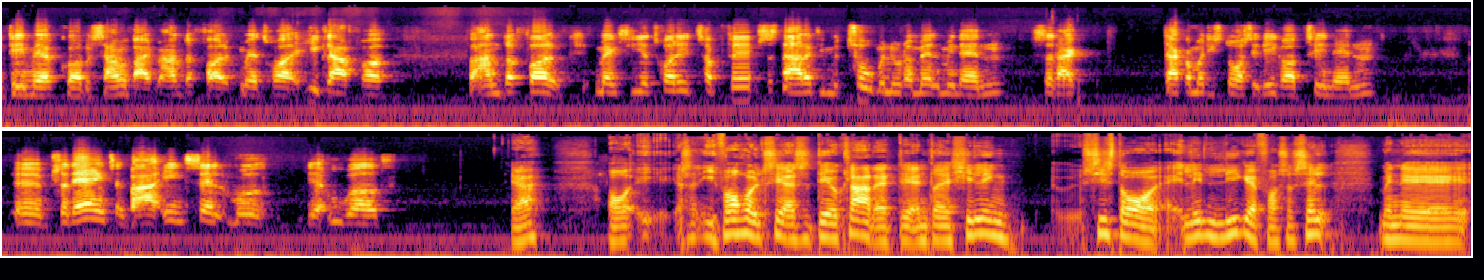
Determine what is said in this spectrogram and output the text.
idé med at gå op og samarbejde med andre folk, men jeg tror helt klart for, for andre folk, man kan sige, jeg tror det er top 5, så starter de med to minutter mellem hinanden, så der, der kommer de stort set ikke op til hinanden. Øh, så det er egentlig bare en selv mod ja, uret. Ja, og altså, i forhold til, altså det er jo klart, at øh, Andreas Schilling øh, sidste år er lidt en liga for sig selv, men øh,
